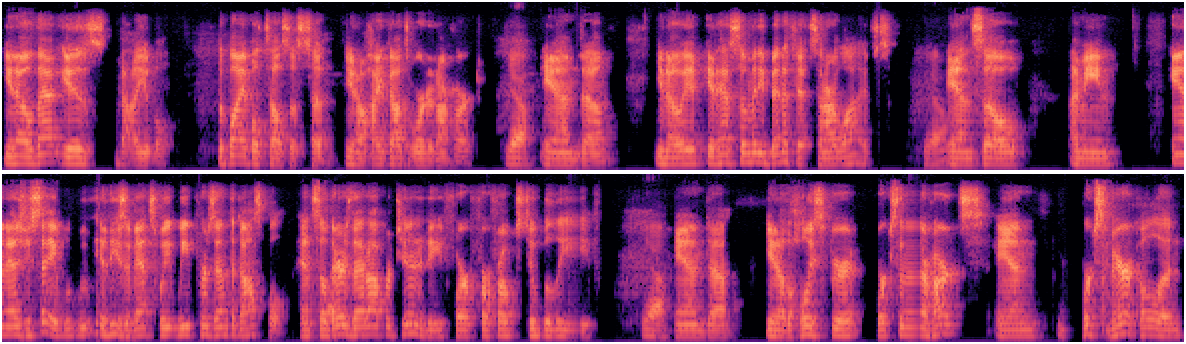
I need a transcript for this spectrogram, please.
you know that is valuable. The Bible tells us to, you know, hide God's word in our heart. yeah And um, you know, it, it has so many benefits in our lives. Yeah. And so, I mean, and as you say, in these events, we, we present the gospel. And so there's that opportunity for, for folks to believe. Yeah. And, uh, you know, the Holy Spirit works in their hearts and works a miracle. And,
